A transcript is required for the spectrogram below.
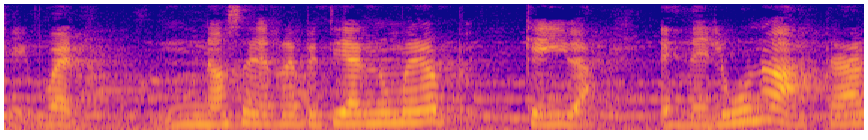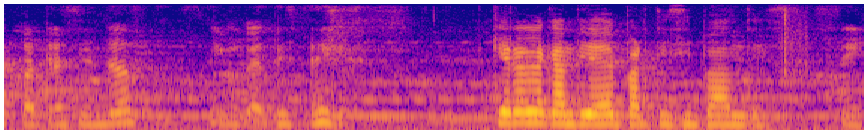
que bueno, no se repetía el número que iba desde el 1 hasta 456. Que era la cantidad de participantes. Sí.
